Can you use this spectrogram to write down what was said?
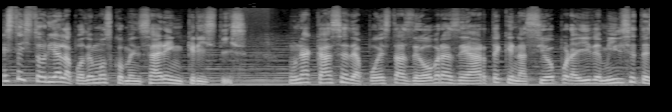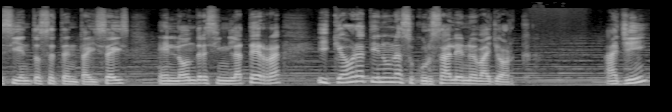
Esta historia la podemos comenzar en Christie's, una casa de apuestas de obras de arte que nació por ahí de 1776 en Londres, Inglaterra, y que ahora tiene una sucursal en Nueva York. Allí,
